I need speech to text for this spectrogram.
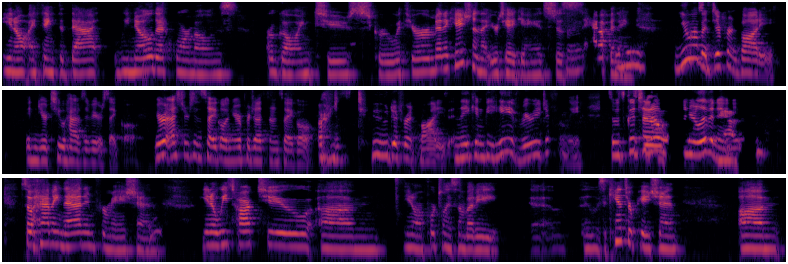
you know, I think that that we know that hormones are going to screw with your medication that you're taking. It's just right. happening. You have a different body in your two halves of your cycle. Your estrogen cycle and your progesterone cycle are just two different bodies and they can behave very differently. So it's good so, to know when you're living yeah. in. So having that information, you know, we talked to, um, you know, unfortunately somebody uh, who was a cancer patient, um,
